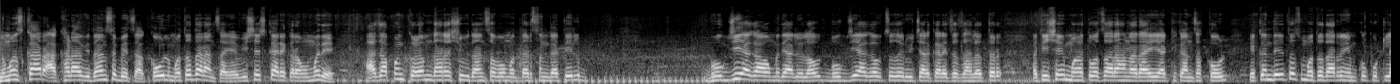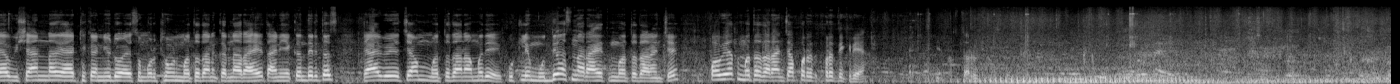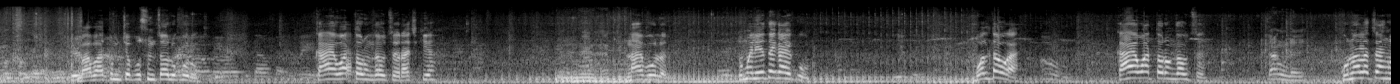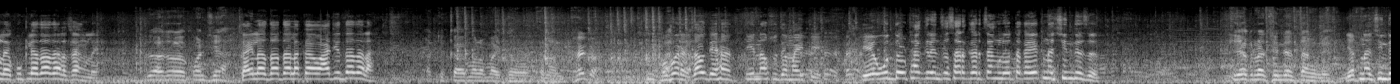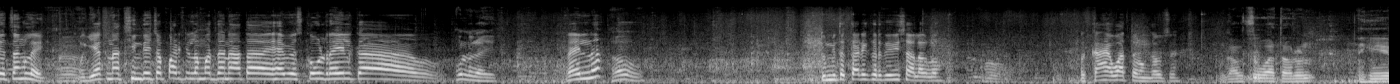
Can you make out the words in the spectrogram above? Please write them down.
नमस्कार आखाडा विधानसभेचा कौल मतदारांचा या विशेष कार्यक्रमामध्ये आज आपण कळम धाराशिव विधानसभा मतदारसंघातील भोगजी या गावामध्ये आलेलो आहोत. भोगजी या गावचा जर विचार करायचा झाला तर अतिशय महत्त्वाचा राहणार आहे या ठिकाणचा कौल. एकंदरीतच मतदार नेमकं कुठल्या विषयांना या ठिकाणी डोळ्यासमोर ठेवून मतदान करणार आहेत आणि एकंदरीतच यावेळेच्या मतदानामध्ये कुठले मुद्दे असणार आहेत मतदारांचे? पाहूयात मतदारांच्या प्र प्रतिक्रिया. चालू बाबा तुमच्यापासून चालू करू. काय वातावरण गावचं? राजकीय? नाही बोलत. तुम्हाला येतं काय ऐकू? बोलताव का? काय वातावरण गावचं? चांगलं आहे कुणाला चांगलं आहे कुठल्या दादाला चांगलं आहे दादा कोणच्या? कायला दादाला का अजित दादाला? आता काय मला माहीत नाही कोणाला. हो बरं जाऊ दे हां ते नसू द्या माहिती हे उद्धव ठाकरेंचं सरकार चांगलं होतं का एकनाथ शिंदेचं? एकनाथ शिंदे चांगलं. आहे एकनाथ शिंदे चांगलं? आहे मग एकनाथ शिंदेच्या पार्टीला मतदान आता ह्यावेळेस कौल राहील का? फुल राहील? राहील ना? हो. तुम्ही तर कार्यकर्ते दिसायला लागलो. पण काय वातावरण गावचं? गावचं वातावरण हे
